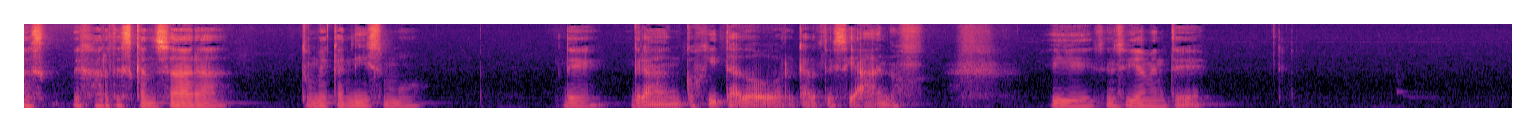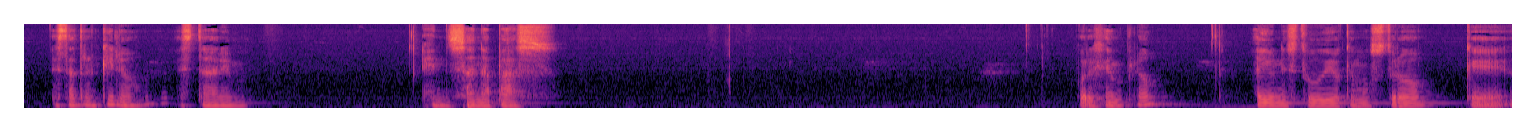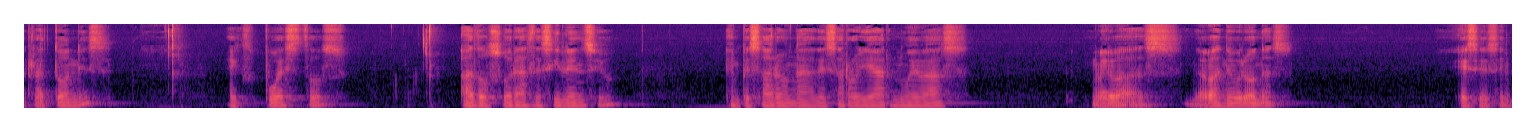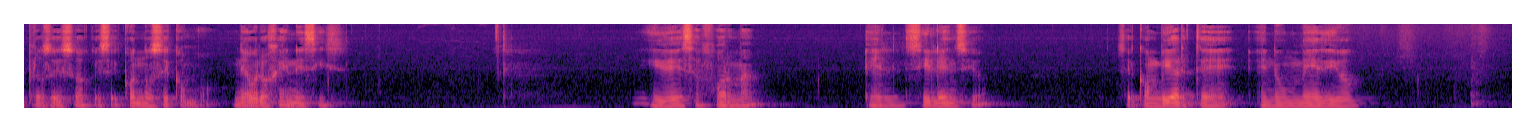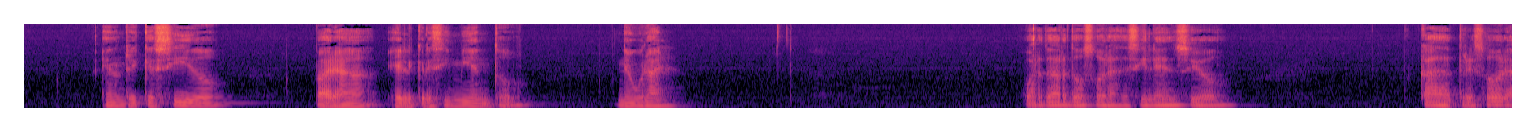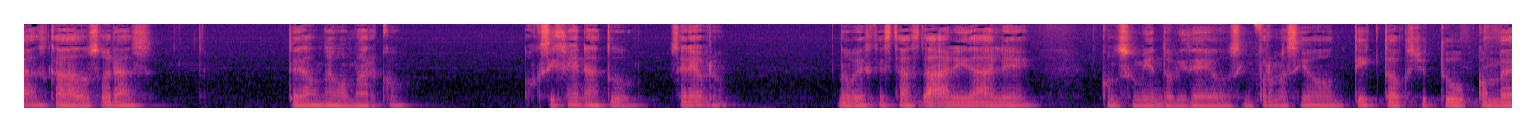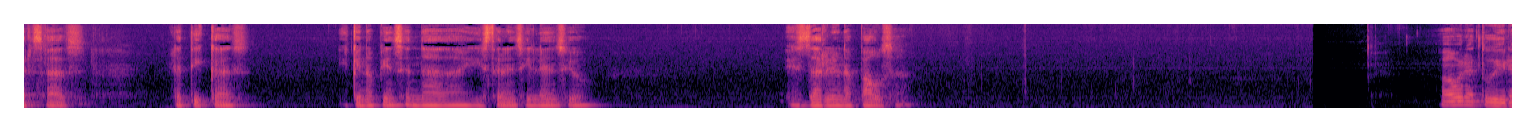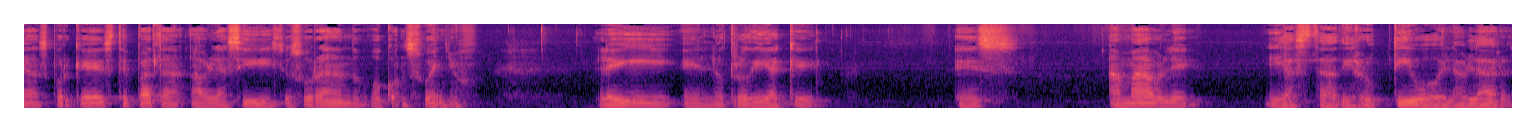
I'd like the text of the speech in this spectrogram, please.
dejar descansar a tu mecanismo de gran cogitador cartesiano y sencillamente está tranquilo, estar en, en sana paz. Por ejemplo, hay un estudio que mostró que ratones expuestos a dos horas de silencio empezaron a desarrollar nuevas nuevas, nuevas neuronas. Ese es el proceso que se conoce como neurogénesis. Y de esa forma el silencio se convierte en un medio enriquecido para el crecimiento neural. Guardar dos horas de silencio cada tres horas, cada dos horas, te da un nuevo marco, oxigena tu cerebro. No ves que estás dale y dale consumiendo videos, información, TikToks, YouTube, conversas, platicas y que no piensen nada y estar en silencio es darle una pausa Ahora tú dirás por qué este pata habla así, susurrando o con sueño. Leí el otro día que es amable y hasta disruptivo el hablar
